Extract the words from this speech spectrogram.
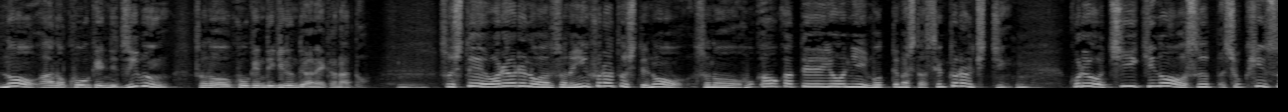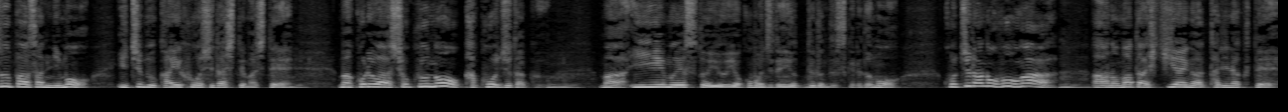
のあの貢献に随分その貢献できるんではないかなと。そして我々のそのインフラとしての、そのほかほか亭用に持ってましたセントラルキッチン。これを地域のスーパー食品スーパーさんにも一部開放しだしてまして、まあ、これは食の加工受託、うん、まあ、EMS という横文字で言ってるんですけれども、こちらの方が、あの、また引き合いが足りなくて、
